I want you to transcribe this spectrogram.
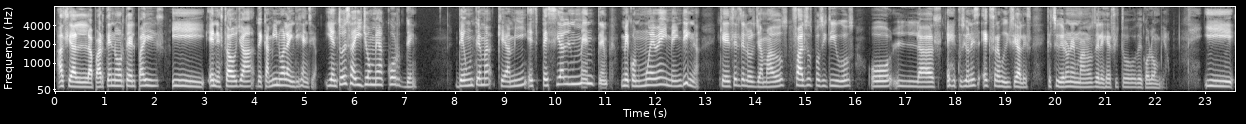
hacia la parte norte del país y en estado ya de camino a la indigencia. Y entonces ahí yo me acordé de un tema que a mí especialmente me conmueve y me indigna, que es el de los llamados falsos positivos o las ejecuciones extrajudiciales que estuvieron en manos del ejército de Colombia y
